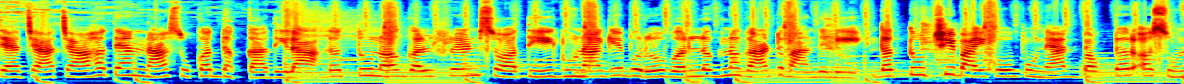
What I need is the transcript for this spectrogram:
त्याच्या चाहत्यांना सुखद धक्का दिला. दत्तूनं गर्लफ्रेंड स्वाती घुणागे बरोबर लग्न गाठ बांधली. दत्तूची बायको पुण्यात डॉक्टर असून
